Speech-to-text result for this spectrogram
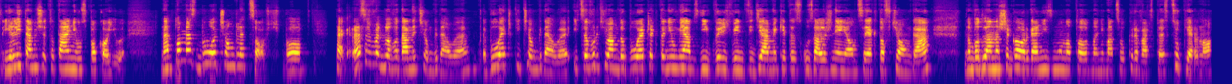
Jelita mi się totalnie uspokoiły. Natomiast było ciągle coś, bo tak, raz, że węglowodany ciągnęły, bułeczki ciągnęły i co wróciłam do bułeczek, to nie umiałam z nich wyjść, więc widziałam, jakie to jest uzależniające, jak to wciąga. No bo dla naszego organizmu, no to no nie ma co ukrywać, to jest cukier. No.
